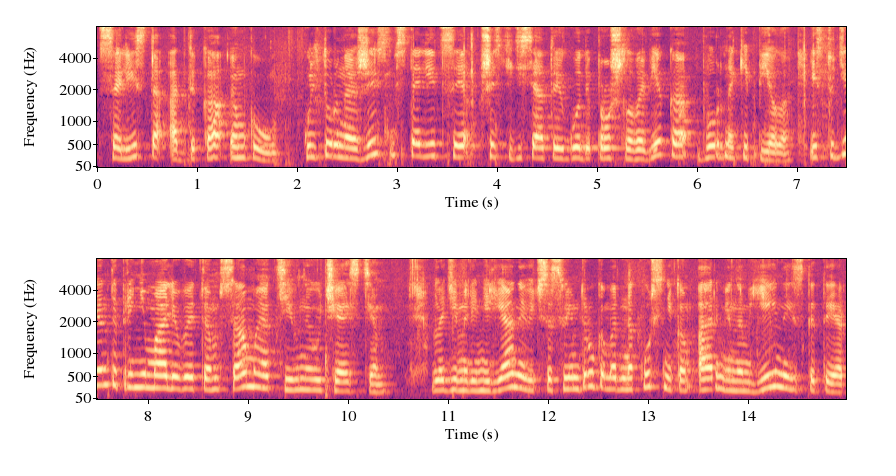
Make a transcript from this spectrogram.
солиста от ДК МГУ. Культурная жизнь в столице в 60-е годы прошлого века бурно кипела, и студенты принимали в этом самое активное участие. Владимир Емельянович со своим другом-однокурсником Армином Ейна из ГДР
